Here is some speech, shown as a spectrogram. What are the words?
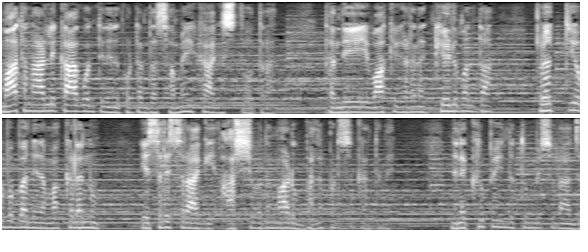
ಮಾತನಾಡಲಿಕ್ಕಾಗುವಂತೆ ನೀನು ಕೊಟ್ಟಂಥ ಸಮಯಕ್ಕಾಗಿ ಸ್ತೋತ್ರ. ತಂದೆ, ಈ ವಾಕ್ಯಗಳನ್ನು ಕೇಳುವಂಥ ಪ್ರತಿಯೊಬ್ಬೊಬ್ಬ ನಿನ್ನ ಮಕ್ಕಳನ್ನು ಹೆಸರೆಸರಾಗಿ ಆಶೀರ್ವಾದ ಮಾಡು ಬಲಪಡಿಸಕರ್ತದೆ ನಿನ್ನ ಕೃಪೆಯಿಂದ ತುಂಬಿಸು ರಾಜ.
